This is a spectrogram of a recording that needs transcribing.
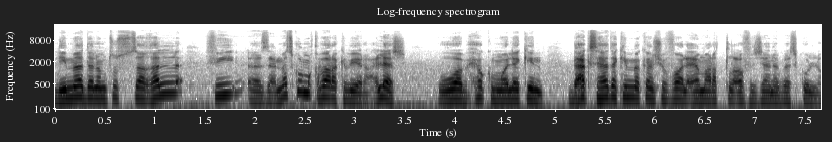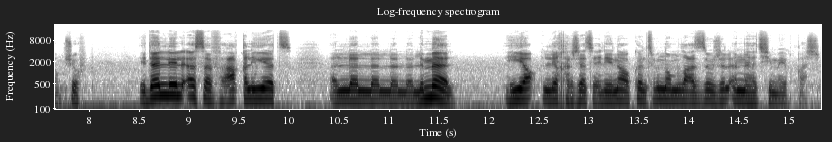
لماذا لم تستغل في آه، زعما تكون مقبرة كبيرة؟ علاش؟ هو بحكم ولكن بعكس هذا كما كنشوفوا العمارات طلعوا في الجنبات كلهم. شوف. إذا للأسف عقلية ال- ال- ال- المال هي اللي خرجت علينا وكنتمنى من الله عز وجل أن هذا الشيء ما يبقاش.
